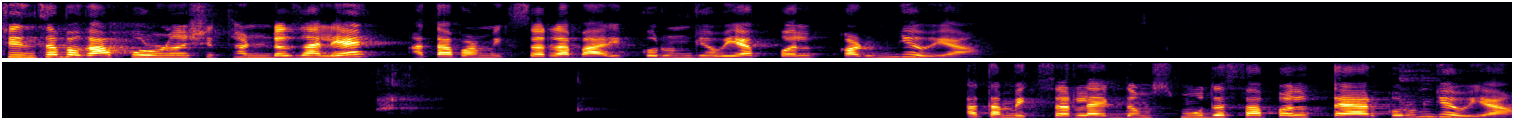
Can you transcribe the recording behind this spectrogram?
चिंच बघा पूर्ण अशी थंड झाली आहे. आता आपण मिक्सरला बारीक करून घेऊया पल्प काढून घेऊया. आता मिक्सरला एकदम स्मूथ असा पल्प तयार करून घेऊया.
